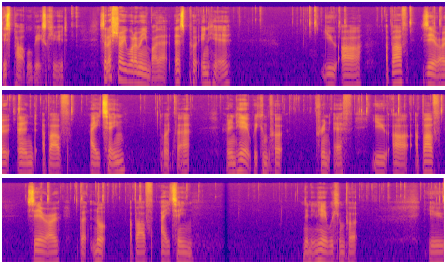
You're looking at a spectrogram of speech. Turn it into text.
this part will be executed. So let's show you what I mean by that. Let's put in here, you are above 0 and above 18, like that. And in here we can put printf, you are above 0 but not above 18 then in here we can put you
